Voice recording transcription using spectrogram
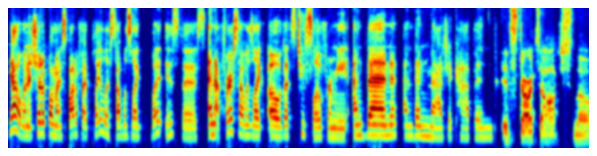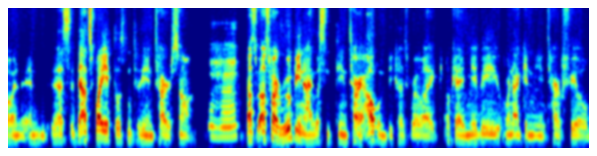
Yeah, when it showed up on my Spotify playlist, I was like, "What is this?" And at first, I was like, "Oh, that's too slow for me." And then, and then magic happened. It starts off slow, and and that's that's why you have to listen to the entire song. Mm-hmm. That's that's why Ruby and I listened to the entire album because we're like, okay, maybe we're not getting the entire feel of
